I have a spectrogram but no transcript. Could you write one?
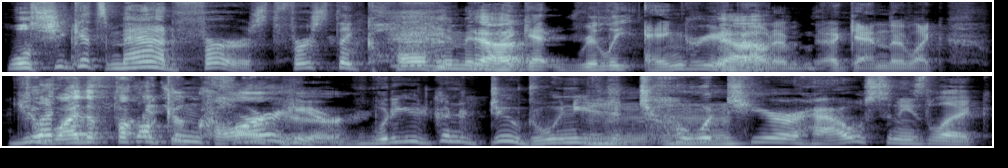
Well, she gets mad first. First, they call him and Yeah. they get really angry Yeah. about him again. They're like, "You Dude, why the the fuck is your fucking car here? here?" What are you gonna do? Do we need Mhm, to tow it to your house?" And he's like,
